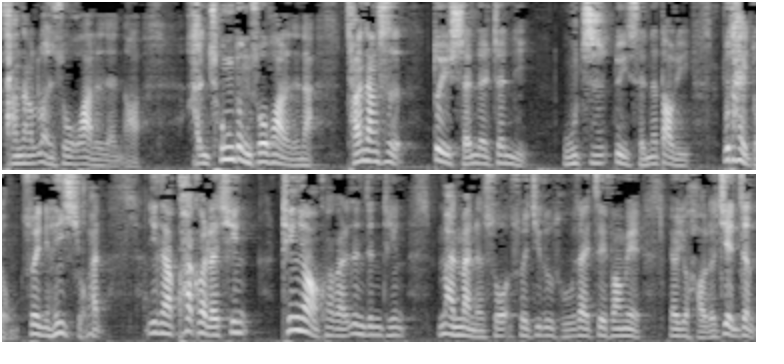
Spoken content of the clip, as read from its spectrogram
常常乱说话的人啊，很冲动说话的人呐，常常是对神的真理无知，对神的道理不太懂。所以你很喜欢，应该快快的听，听要快快认真听，慢慢的说。所以基督徒在这方面要有好的见证，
